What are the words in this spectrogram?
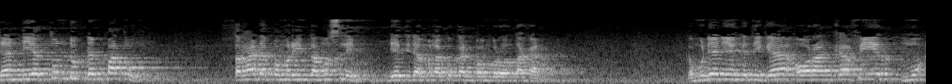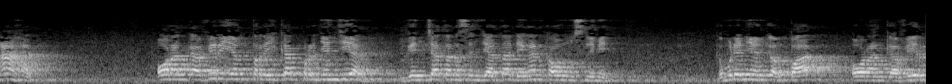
dan dia tunduk dan patuh terhadap pemerintah muslim. Dia tidak melakukan pemberontakan. Kemudian yang ketiga orang kafir muahad. Orang kafir yang terikat perjanjian gencatan senjata dengan kaum muslimin. Kemudian yang keempat orang kafir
